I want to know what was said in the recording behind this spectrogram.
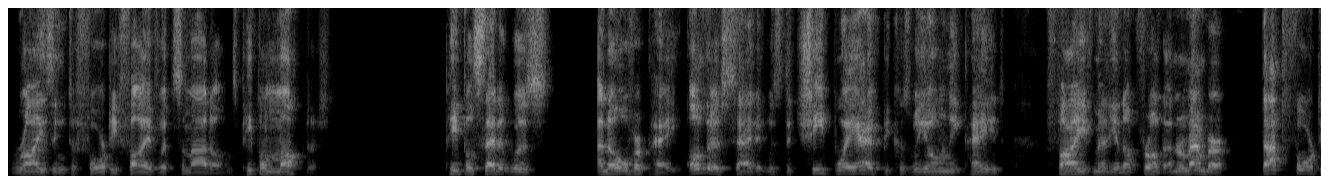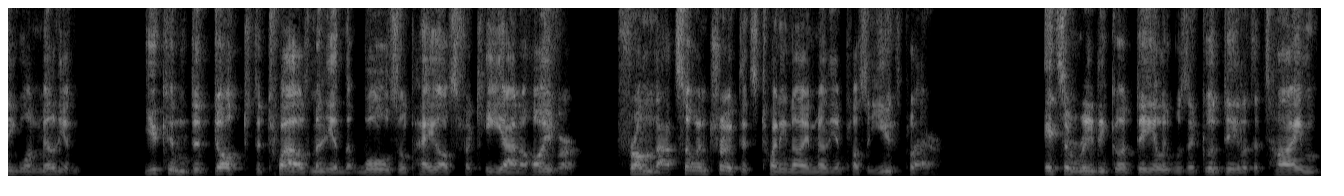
rising to 45 with some add ons. People mocked it. People said it was an overpay. Others said it was the cheap way out because we only paid 5 million up front. And remember, that 41 million, you can deduct the 12 million that Wolves will pay us for Ki-Jana Hoever from that. So in truth, it's 29 million plus a youth player. It's a really good deal. It was a good deal at the time.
